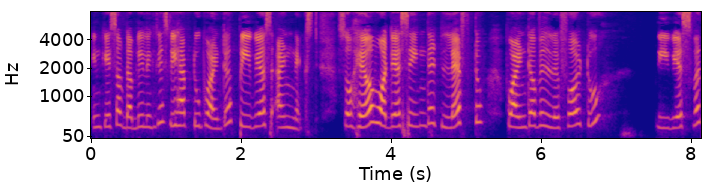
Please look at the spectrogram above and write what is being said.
In case of doubly linked list we have two pointer previous and next. So here what they are saying that left pointer will refer to previous one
